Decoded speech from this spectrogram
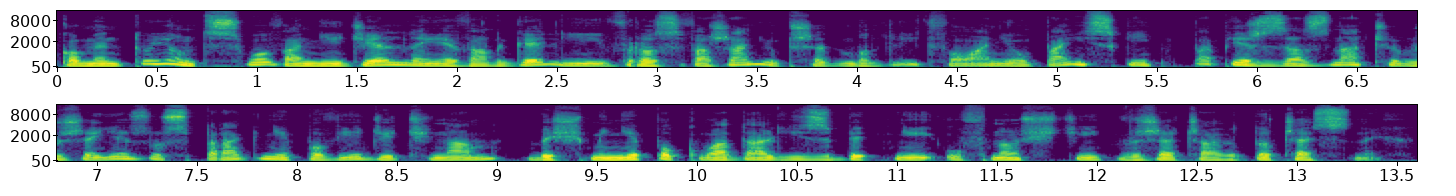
Komentując słowa niedzielnej Ewangelii w rozważaniu przed modlitwą Anioł Pański, papież zaznaczył, że Jezus pragnie powiedzieć nam, byśmy nie pokładali zbytniej ufności w rzeczach doczesnych.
